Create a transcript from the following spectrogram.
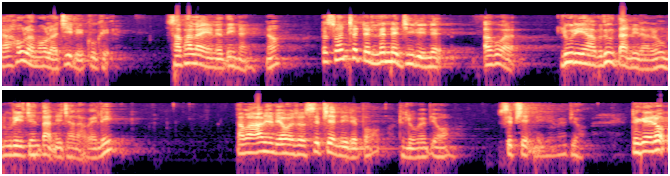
ဒါဟုတ်လားမဟုတ်လားကြည့်လေခုခေတ်စာဖတ်လိုက်ရင်လည်းသိနိုင်တယ်နော်အစွမ်းထက်တဲ့လက်နဲ့ကြီးတွေနဲ့အခုကလူတွေဟာဘု து တတ်နေတာတော့လူတွေချင်းတတ်နေကြတာပဲလေတမန်အပြင်ပြောလို့ဆိုစစ်ဖြစ်နေတယ်ပေါ့ဒီလိုပဲပြောစစ်ဖြစ်နေတယ်ပဲပြောတကယ်တော့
